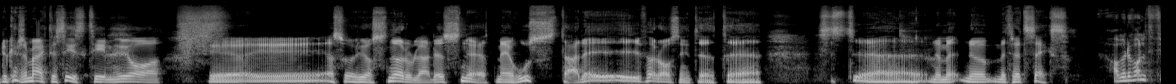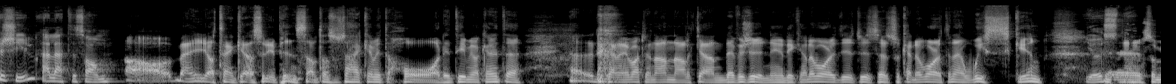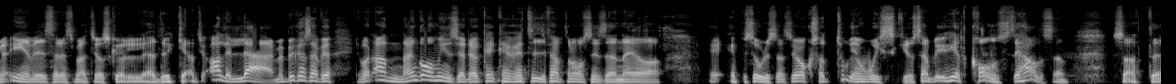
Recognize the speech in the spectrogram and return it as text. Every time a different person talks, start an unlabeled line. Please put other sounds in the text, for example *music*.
Du kanske märkte sist Tim hur jag, eh, alltså hur jag snörvlade, snöt mig och hostade i förra avsnittet. Eh, eh nummer, nummer 36.
Ja, men du var lite förkyld här lät det som.
Ja, men jag tänker alltså det är pinsamt. Alltså, så här kan vi inte ha det Tim. Jag kan inte... Det kan ha varit en annalkande förkylning. Det kan ha varit givetvis, så kan det ha varit den här whiskyn.
Just det.
Eh, som jag envisades med att jag skulle dricka. Att jag aldrig lär mig brukar jag säga. För det var en annan gång minns jag, det var kanske 10-15 år sedan när jag episoder sen, så jag också tog en whisky och sen blev jag helt konstig i halsen. Så att, eh,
